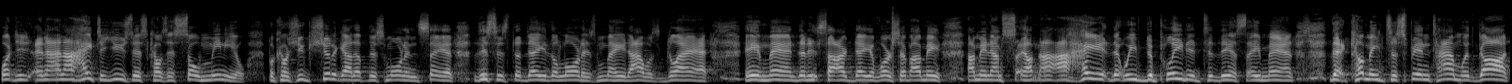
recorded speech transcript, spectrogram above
What did, and, I, and I hate to use this because it's so menial, because you should have got up this morning and said, This is the day the Lord has made. I was glad, amen, that it's our day of worship. I mean, I mean, I'm, I hate it that we've depleted to this, amen, that coming to spend time with God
